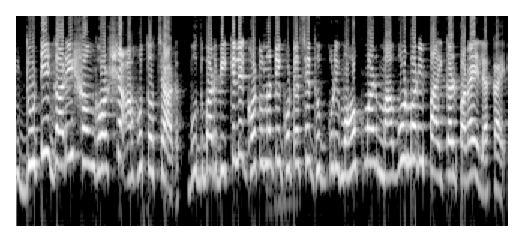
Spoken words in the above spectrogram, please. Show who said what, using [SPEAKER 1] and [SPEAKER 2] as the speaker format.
[SPEAKER 1] দুটি গাড়ি সংঘর্ষে আহত চার। বুধবার বিকেলে ঘটনাটি ঘটেছে ধূপগুড়ি মহকুমার মাগুরমারি পাইকারপাড়া এলাকায়।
